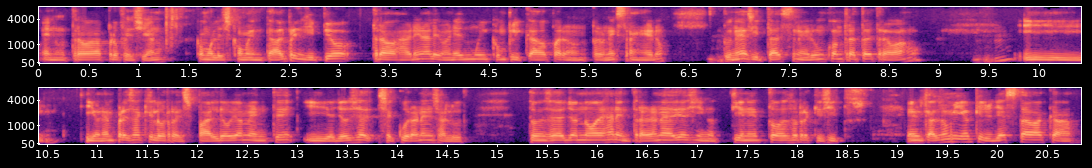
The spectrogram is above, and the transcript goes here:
en otra profesión. Como les comentaba al principio, trabajar en Alemania es muy complicado para un, para un extranjero. Tú necesitas tener un contrato de trabajo y, y, una empresa que lo respalde, obviamente, y ellos se, se curan en salud. Entonces ellos no dejan entrar a nadie si no tiene todos esos requisitos. En el caso mío, que yo ya estaba acá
